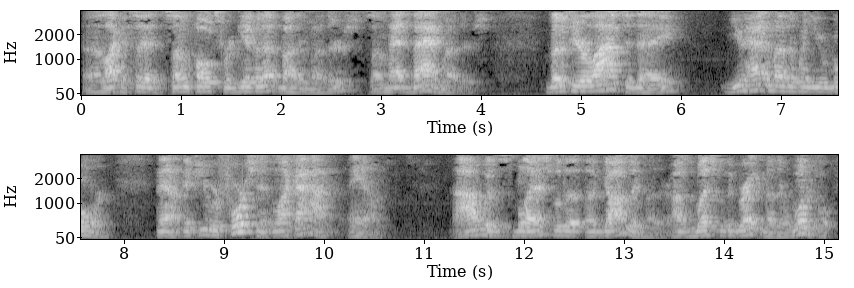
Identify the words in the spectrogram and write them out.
Uh, like I said, some folks were given up by their mothers. Some had bad mothers. But if you're alive today, you had a mother when you were born. Now, if you were fortunate, like I am, I was blessed with a, a godly mother. I was blessed with a great mother, wonderful,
